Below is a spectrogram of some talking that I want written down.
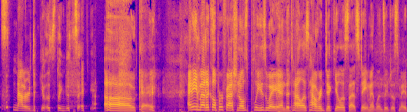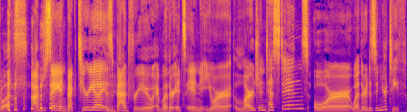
It's not a ridiculous thing to say. uh, okay. Any medical professionals, please weigh in to tell us how ridiculous that statement Lindsay just made was. I'm just saying, bacteria is bad for you, and whether it's in your large intestines or whether it is in your teeth.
